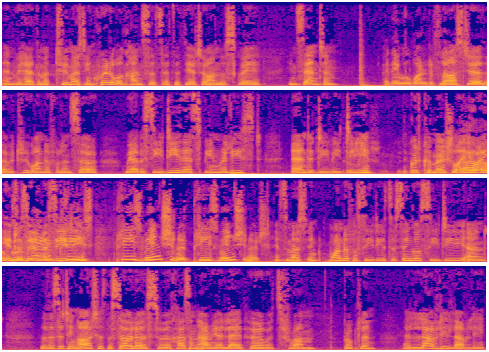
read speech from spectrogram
And we had the two most incredible concerts at the theatre on the square in Sandton. But they were wonderful. Last year, they were truly wonderful. And so we have a CD that's been released and a DVD. A good commercial. Oh, Anybody oh, good, interested in really, a CD? Please, please mention it. Please mention it. It's the most inc- wonderful CD. It's a single CD, and the visiting artist, the soloists, were Chazan Arya Leib Hurwitz from Brooklyn, a lovely, lovely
